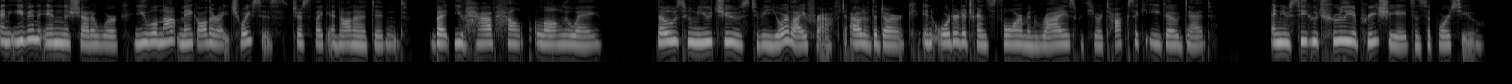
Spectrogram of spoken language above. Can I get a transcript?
And even in the shadow work, you will not make all the right choices, just like Inanna didn't. But you have help along the way. Those whom you choose to be your life raft out of the dark in order to transform and rise with your toxic ego dead. And you see who truly appreciates and supports you,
